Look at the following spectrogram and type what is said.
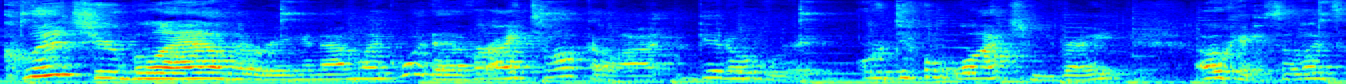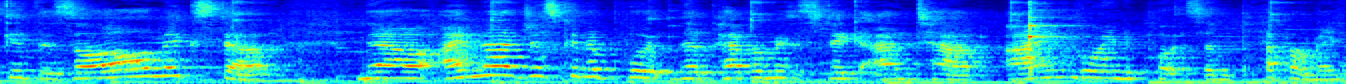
quit your blathering. And I'm like, whatever, I talk a lot, get over it. Or don't watch me, right? Okay, so let's get this all mixed up. Now, I'm not just gonna put the peppermint stick on top. I'm going to put some peppermint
